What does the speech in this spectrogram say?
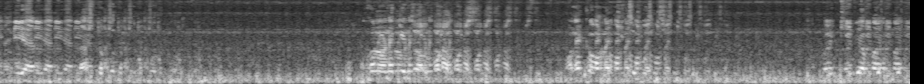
ইন্ডিয়ার রাষ্ট্রপতি এখন অনেকে জল্পনা অনেকে অনেক কিছু ওই কি ব্যাপার একটা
